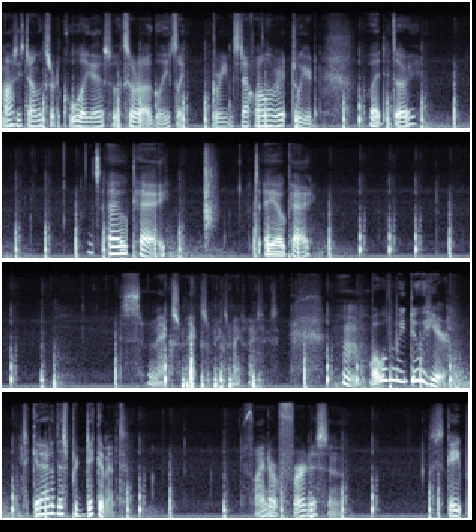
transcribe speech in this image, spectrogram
Mossy stone looks sort of cool, I guess. It looks sort of ugly. It's like green stuff all over it. It's weird, but it's alright. It's okay. It's a okay. Max, max, max, max, max. Hmm. What will we do here to get out of this predicament? Find our furnace and escape.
